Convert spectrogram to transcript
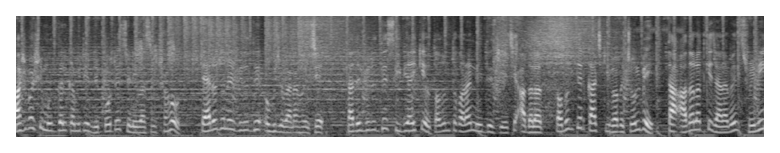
পাশাপাশি মুদ্গল কমিটির রিপোর্টে শ্রীনিবাসন সহ তেরো জনের বিরুদ্ধে অভিযোগ আনা হয়েছে। তাদের বিরুদ্ধে সিবিআইকেও তদন্ত করার নির্দেশ দিয়েছে আদালত। তদন্তের কাজ কীভাবে চলবে তা আদালতকে জানাবেন শ্রীনি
